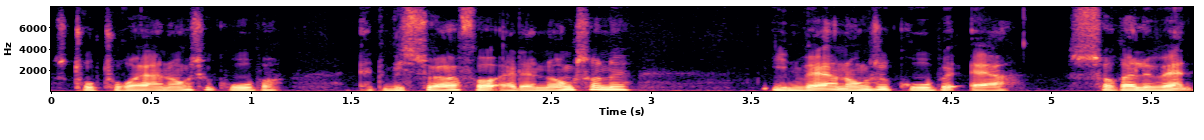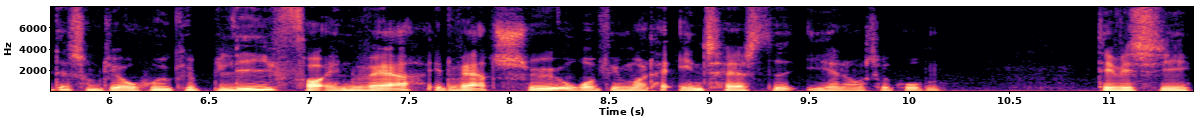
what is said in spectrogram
strukturerer annoncegrupper, at vi sørger for, at annoncerne i enhver annoncegruppe er så relevante, som de overhovedet kan blive for enhver, et hvert søgeord, vi måtte have indtastet i annoncegruppen. Det vil sige,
